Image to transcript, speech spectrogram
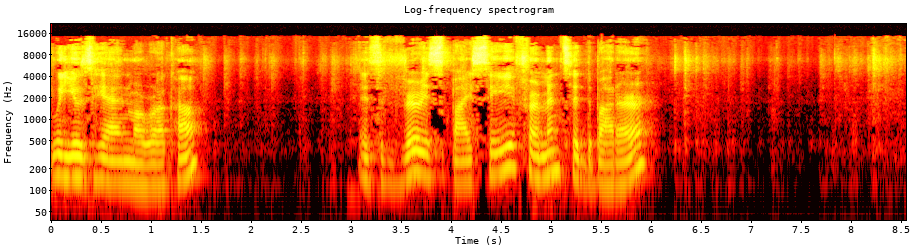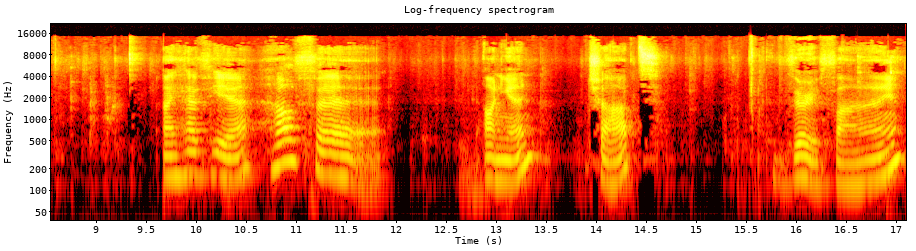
we use here in Morocco. It's very spicy, fermented butter. I have here half uh, onion, chopped, very fine.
